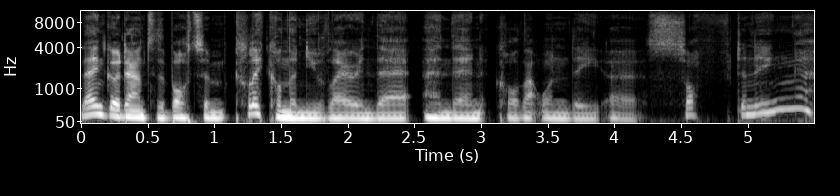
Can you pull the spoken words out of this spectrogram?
Then go down to the bottom, click on the new layer in there, and then call that one the uh, softening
